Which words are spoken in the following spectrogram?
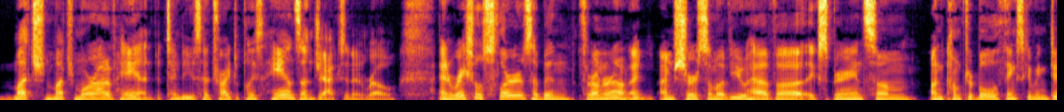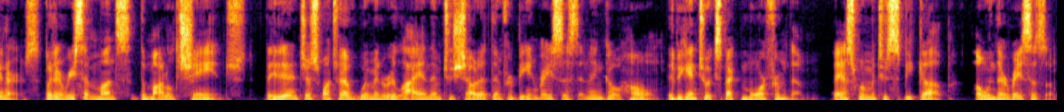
much, much more out of hand. Attendees have tried to place hands on Jackson and Rao, and racial slurs have been thrown around. I, am sure some of you have uh, experienced some uncomfortable Thanksgiving dinners. But in recent months, the model changed. They didn't just want to have women rely on them to shout at them for being racist and then go home. They began to expect more from them. They asked women to speak up, own their racism.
